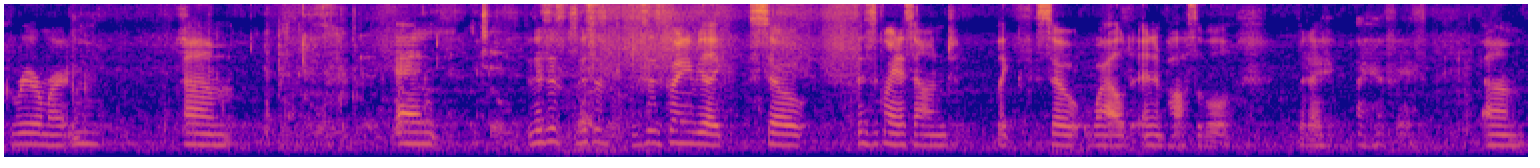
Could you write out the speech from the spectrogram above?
Greer Martin. Um, and this is this is this is going to be like so. This is going to sound like so wild and impossible, but I I have faith. Um,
